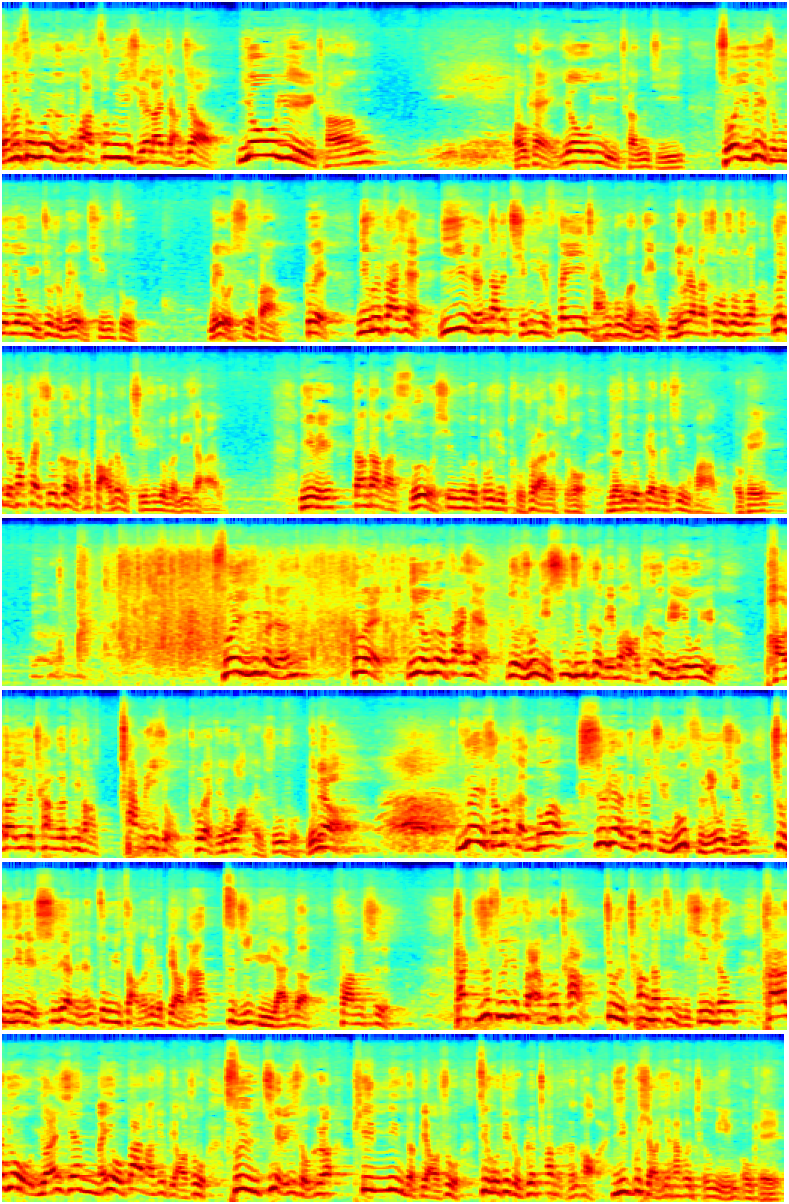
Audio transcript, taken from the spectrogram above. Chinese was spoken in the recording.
我们中国有句话，中医学来讲叫“忧郁成疾 ”，OK，忧郁成疾。所以为什么会忧郁？就是没有倾诉，没有释放。各位，你会发现一个人他的情绪非常不稳定，你就让他说说说，累得他快休克了，他保证情绪就稳定下来了。因为当他把所有心中的东西吐出来的时候，人就变得净化了。OK。所以一个人，各位，你有没有发现，有的时候你心情特别不好，特别忧郁，跑到一个唱歌的地方唱了一宿，出来觉得哇很舒服，有没有？为什么很多失恋的歌曲如此流行？就是因为失恋的人终于找到这个表达自己语言的方式。他之所以反复唱，就是唱他自己的心声。他又原先没有办法去表述，所以借着一首歌拼命的表述。最后这首歌唱得很好，一不小心还会成名。OK。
